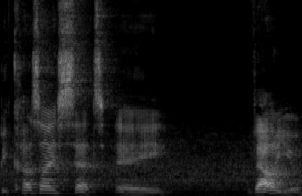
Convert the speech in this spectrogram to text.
because I set a value,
